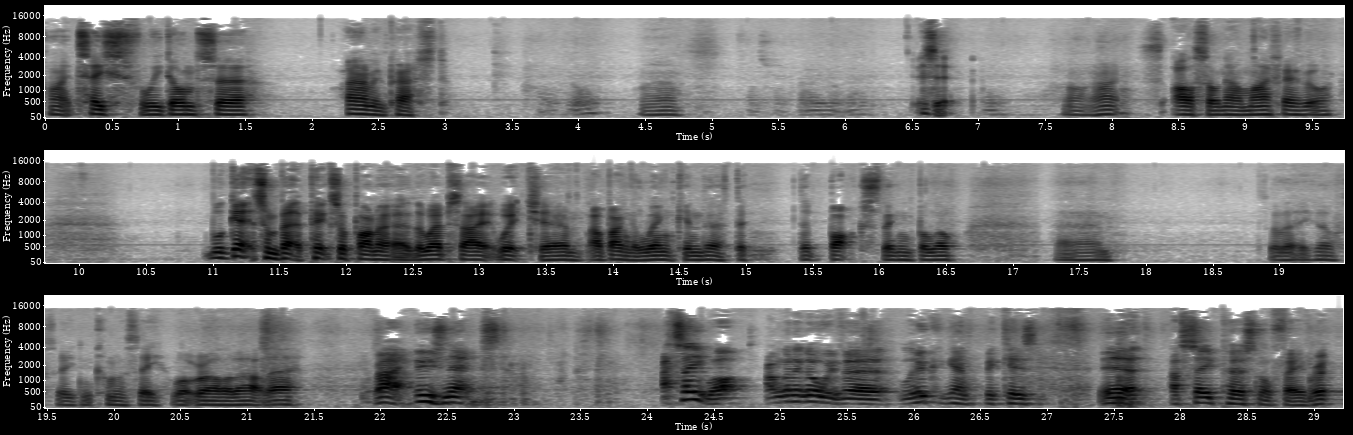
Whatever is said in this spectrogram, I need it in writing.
Quite tastefully done, sir. I am impressed. Wow. Is it? Alright. Also now my favourite one. We'll get some better picks up on uh, the website, which um, I'll bang a link in the, the, the box thing below. Um, so there you go. So you can come and see what we're all about there. Right, who's next? I tell you what, I'm going to go with uh, Luke again because, yeah, I say personal favourite.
